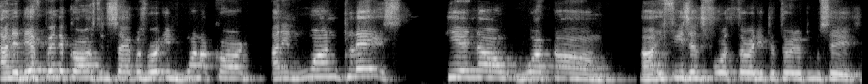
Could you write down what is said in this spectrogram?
And the day of Pentecost, the disciples were in one accord and in one place. hear now what um uh, Ephesians 4:30 to 32 says.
